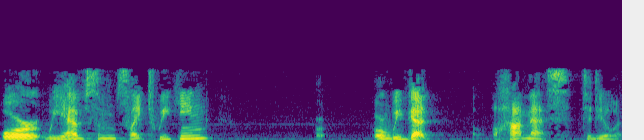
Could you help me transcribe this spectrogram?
or we have some slight tweaking or we've got a hot mess to deal with.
